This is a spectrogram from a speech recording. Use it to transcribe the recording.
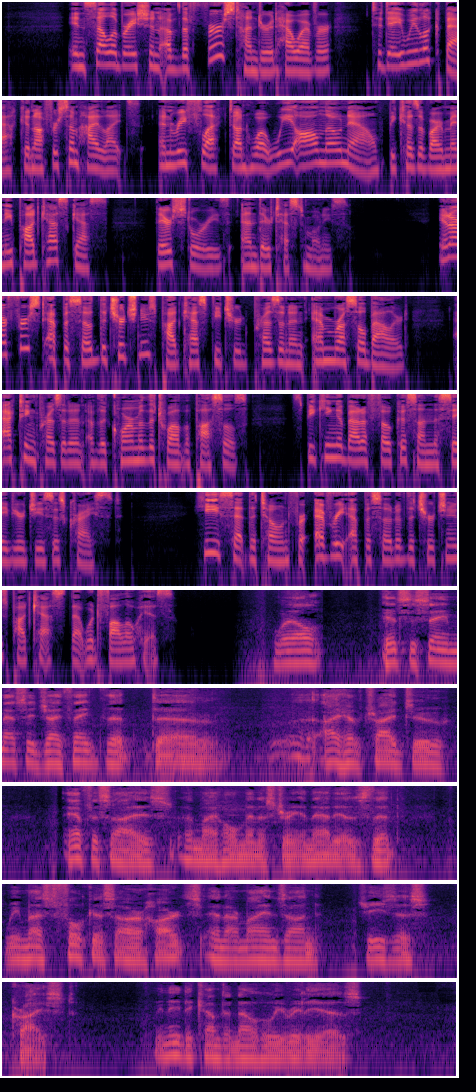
In celebration of the first 100, however, Today we look back and offer some highlights and reflect on what we all know now because of our many podcast guests, their stories, and their testimonies. In our first episode, the Church News podcast featured President M. Russell Ballard, acting president of the Quorum of the Twelve Apostles, speaking about a focus on the Savior Jesus Christ. He set the tone for every episode of the Church News podcast that would follow his. Well, it's the same message, I think, that uh, I have tried to emphasize in my whole ministry, and that is that we must focus our hearts and our minds on Jesus Christ. We need to come to know who He really is.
